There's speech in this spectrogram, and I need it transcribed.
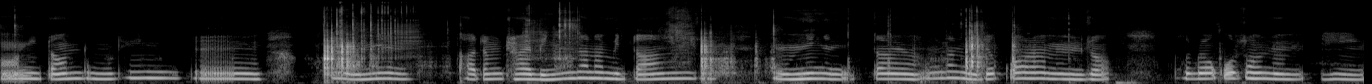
아니, 난 동생인데. 아니, 언니는 가장 잘 믿는 사람이다. 언니는 날 항상 믿을 거라면서. 그러고서는 힝.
